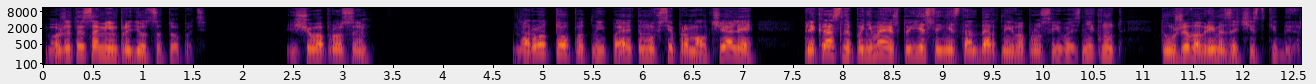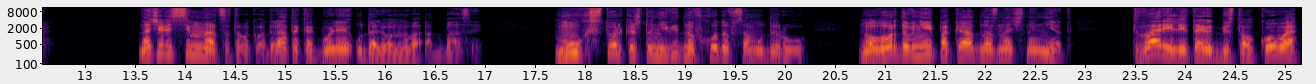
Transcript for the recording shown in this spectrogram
Может, и самим придется топать. Еще вопросы? Народ опытный, поэтому все промолчали, прекрасно понимая, что если нестандартные вопросы и возникнут, то уже во время зачистки дыр. Начали с 17 квадрата, как более удаленного от базы. Мух столько, что не видно входа в саму дыру, но лорда в ней пока однозначно нет. Твари летают бестолково,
